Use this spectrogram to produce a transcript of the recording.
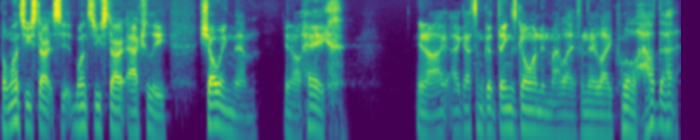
but once you start once you start actually showing them you know hey you know I, I got some good things going in my life. And they're like well how'd that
